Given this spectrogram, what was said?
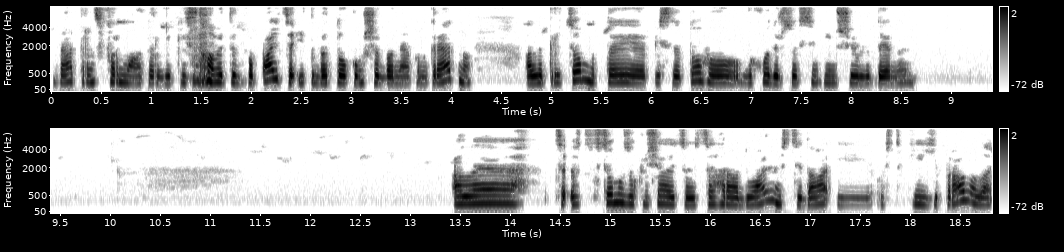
да, трансформатор, в який ставити два пальця і тебе током шибане конкретно, але при цьому ти після того виходиш зовсім іншою людиною. Але це, в цьому заключається ось ця гра дуальності, да, і ось такі її правила,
